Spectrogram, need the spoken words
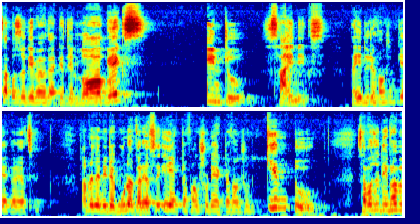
সাপোজ যদি এভাবে থাকে যে log x into sine x ভাই, এই দুইটা ফাংশন কি আকারে আছে? আমরা জানি এটা গুণ আকারে আছে, এই একটা ফাংশন একটা ফাংশন। কিন্তু সাপোজ যদি এভাবে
